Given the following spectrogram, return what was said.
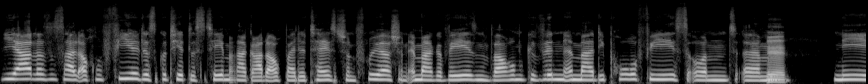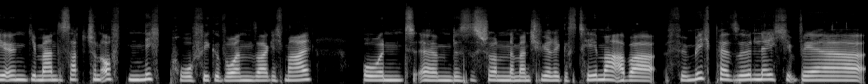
Ja, das ist halt auch ein viel diskutiertes Thema, gerade auch bei The Taste schon früher, schon immer gewesen. Warum gewinnen immer die Profis und ähm, ja. nie irgendjemand, es hat schon oft ein Nicht-Profi gewonnen, sag ich mal. Und ähm, das ist schon immer ein schwieriges Thema, aber für mich persönlich wäre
